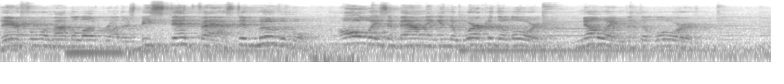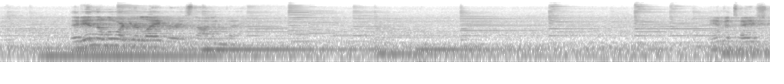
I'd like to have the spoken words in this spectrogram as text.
Therefore, my beloved brothers, be steadfast, immovable, always abounding in the work of the Lord, knowing that the Lord, that in the Lord your labor is not in vain. Invitation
